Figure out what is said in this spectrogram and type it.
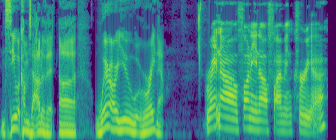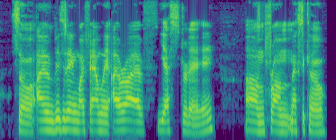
and see what comes out of it. Uh, where are you right now? Right now, funny enough, I'm in Korea. So I'm visiting my family. I arrived yesterday um, from Mexico.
